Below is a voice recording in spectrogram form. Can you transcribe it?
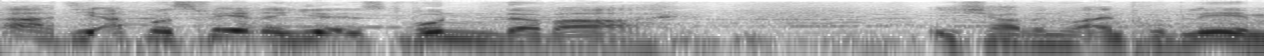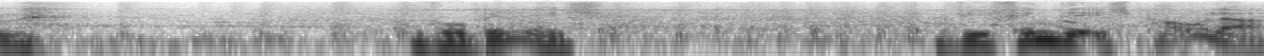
Ah, die Atmosphäre hier ist wunderbar. Ich habe nur ein Problem. Wo bin ich? Wie finde ich Paula?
